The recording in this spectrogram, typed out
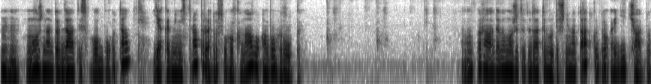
Угу. Можна додати свого бота як адміністратора до свого каналу або групи. Порада. Ви можете додати внутрішню нотатку до ID чату,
